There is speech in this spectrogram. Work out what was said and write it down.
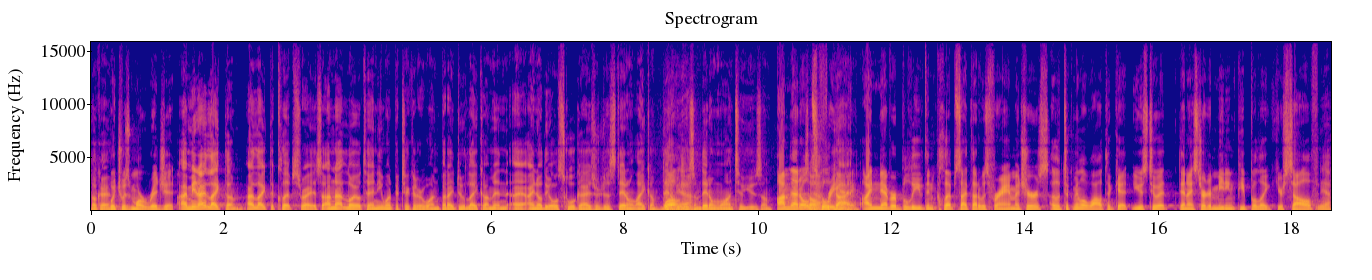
Okay. which was more rigid. I mean, I like them. I like the clips, right? So I'm not loyal to any one particular one, but I do like them. And I, I know the old school guys are just they don't like them. They Well- don't Yeah. use them. They don't want to use them. I'm that old all school guy. I never believed in clips. I thought it was for amateurs. Uh, it took me a little while to get used to it. Then I started meeting people like yourself Yeah.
